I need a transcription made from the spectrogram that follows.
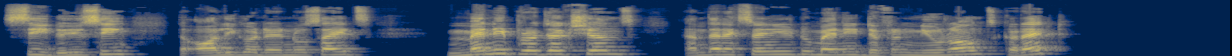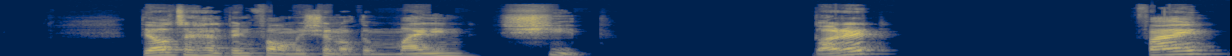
See, do you see the oligodendrocytes? Many projections and then extend you to many different neurons, correct? They also help in formation of the myelin sheath. Got it? Fine.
